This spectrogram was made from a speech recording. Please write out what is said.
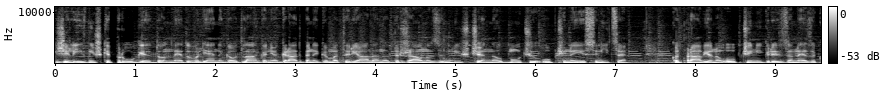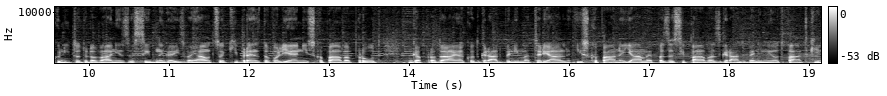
železniške proge do nedovoljenega odlaganja gradbenega materijala na državno zemljišče na območju občine Jesenice. Kot pravijo na občini, gre za nezakonito delovanje zasebnega izvajalca, ki brez dovoljenj izkopava prod, ga prodaja kot gradbeni material, izkopane jame pa zasipava z gradbenimi odpadki.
